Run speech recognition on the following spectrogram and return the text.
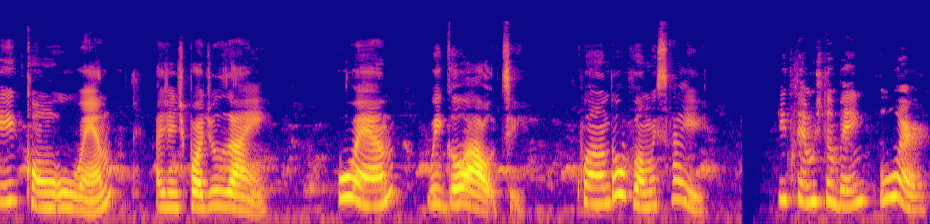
E com o when, a gente pode usar em when we go out. Quando vamos sair. E temos também o where,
